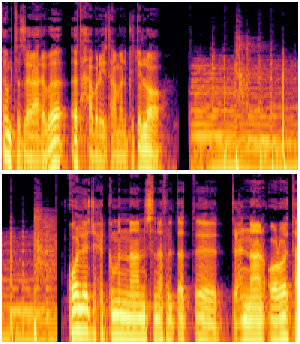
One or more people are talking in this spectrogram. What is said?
ከምዝተዘራረበ እቲ ሓበሬታ ኣመልኪቱ'ሎ። ኮሌጅ ሕክምናን ስነ ፍልጠት ጥዕናን ኦሮታ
